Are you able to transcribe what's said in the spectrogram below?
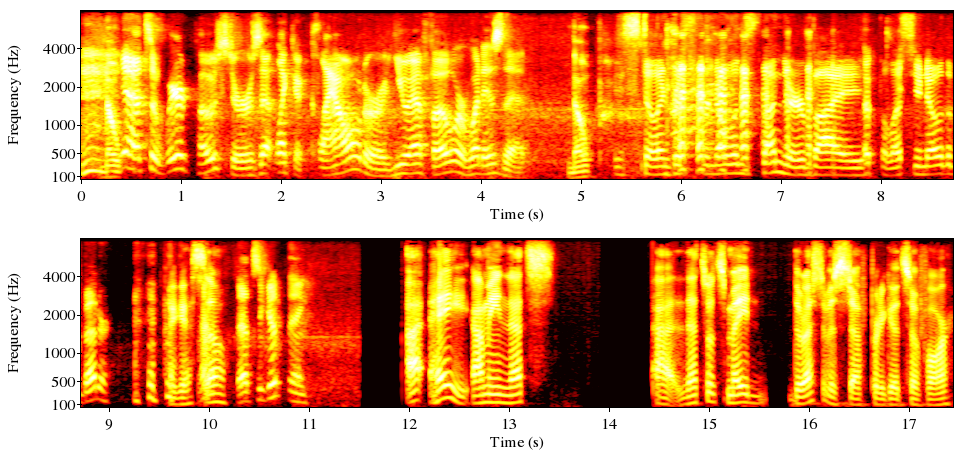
Nope. Yeah, it's a weird poster. Is that like a cloud or a UFO or what is that? Nope. He's still in Christopher Nolan's thunder by the less you know, the better. I guess so. That's a good thing. I, hey, I mean that's uh, that's what's made the rest of his stuff pretty good so far.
